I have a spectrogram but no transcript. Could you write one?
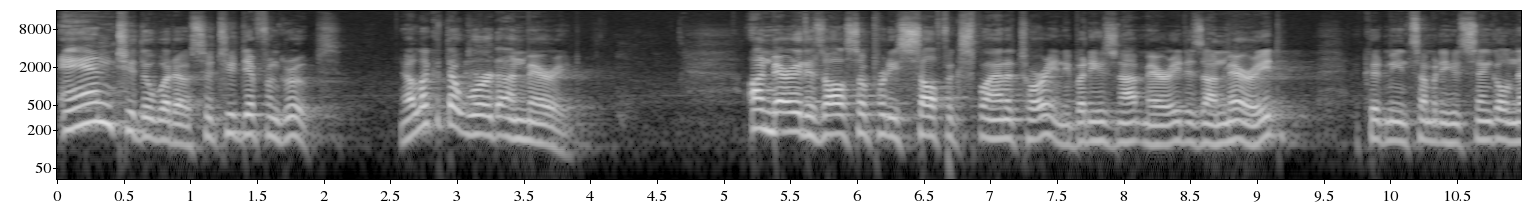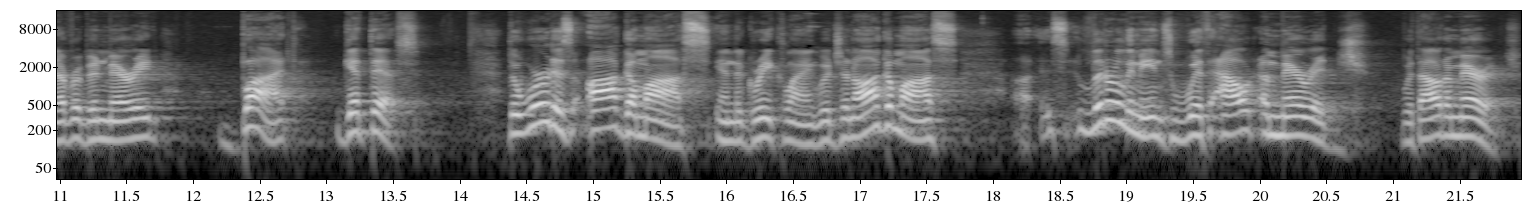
and to the widow. So, two different groups. Now, look at the word unmarried. Unmarried is also pretty self explanatory. Anybody who's not married is unmarried. It could mean somebody who's single, never been married. But get this the word is agamos in the Greek language, and agamos uh, literally means without a marriage. Without a marriage.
